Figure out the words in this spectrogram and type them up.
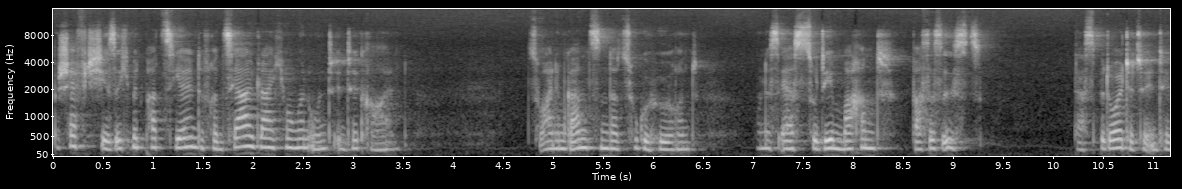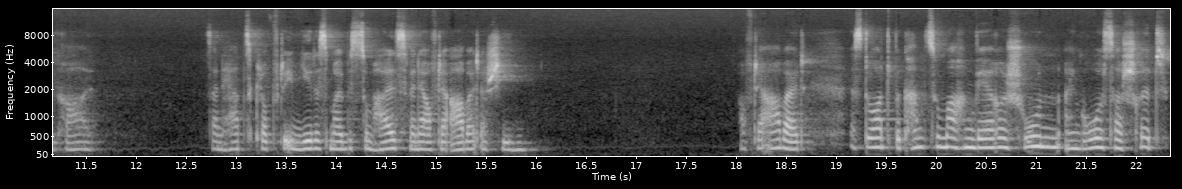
beschäftigte sich mit partiellen Differentialgleichungen und Integralen. Zu einem Ganzen dazugehörend und es erst zu dem machend, was es ist. Das bedeutete Integral. Sein Herz klopfte ihm jedes Mal bis zum Hals, wenn er auf der Arbeit erschien. Auf der Arbeit, es dort bekannt zu machen, wäre schon ein großer Schritt.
